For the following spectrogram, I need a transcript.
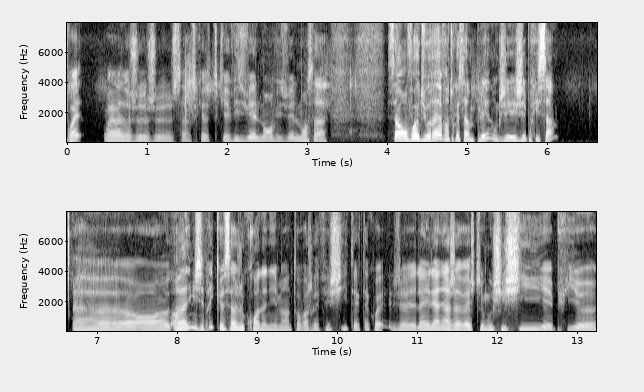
Ouais, ouais, ouais, je, je, ça, en tout cas, visuellement, visuellement, ça, ça envoie du rêve. En tout cas, ça me plaît. Donc j'ai pris ça. Euh, en, en anime, j'ai pris que ça, je crois, en anime. hein. Attends, voir, je réfléchis. Tac, tac, ouais. L'année dernière, j'avais acheté Mushishi et puis euh,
